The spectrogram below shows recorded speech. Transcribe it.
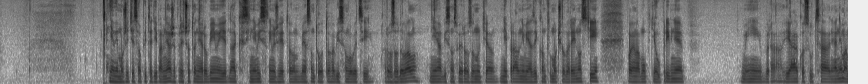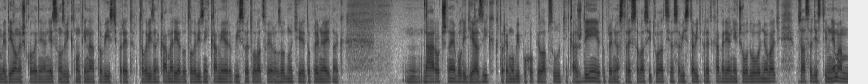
Neviem, môžete sa opýtať iba mňa, že prečo to nerobím. Jednak si nemyslím, že je to, ja som tu od toho, aby som vo veci rozhodoval, nie aby som svoje rozhodnutia neprávnym jazykom tlmočil verejnosti. Poviem vám úplne úprimne, my, ja ako sudca, ja nemám mediálne školenia, nie som zvyknutý na to výjsť pred televízne kamery a do televíznych kamier vysvetľovať svoje rozhodnutie. Je to pre mňa jednak náročné voliť jazyk, ktorému by pochopil absolútne každý. Je to pre mňa stresová situácia sa vystaviť pred kamery a niečo odôvodňovať. V zásade s tým nemám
